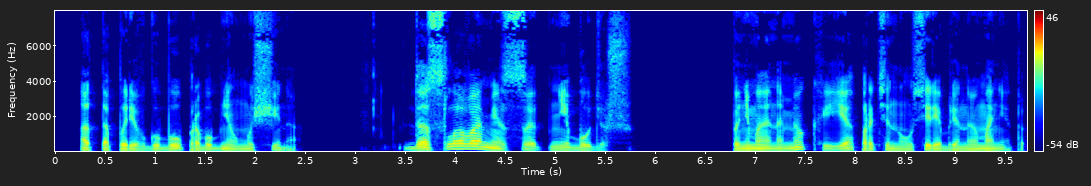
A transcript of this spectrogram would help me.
— оттопырив губу, пробубнил мужчина. Да словами сыт не будешь. Понимая намек, я протянул серебряную монету.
